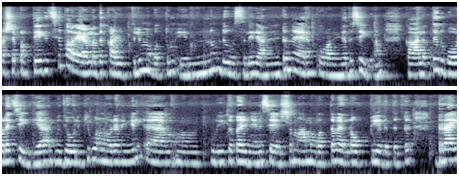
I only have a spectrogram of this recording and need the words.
പക്ഷെ പ്രത്യേകിച്ച് പറയാനുള്ളത് കഴുത്തിലും മുഖത്തും എന്നും ദിവസത്തിൽ രണ്ട് നേരം കുറഞ്ഞത് ചെയ്യണം. കാലത്ത് ഇതുപോലെ ചെയ്യുക. ജോലിക്ക് പോകുന്നവരാണെങ്കിൽ കുളിയൊക്കെ കഴിഞ്ഞതിന് ശേഷം ആ മുഖത്തെ വെള്ളം ഒപ്പിയെടുത്തിട്ട് ഡ്രൈ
